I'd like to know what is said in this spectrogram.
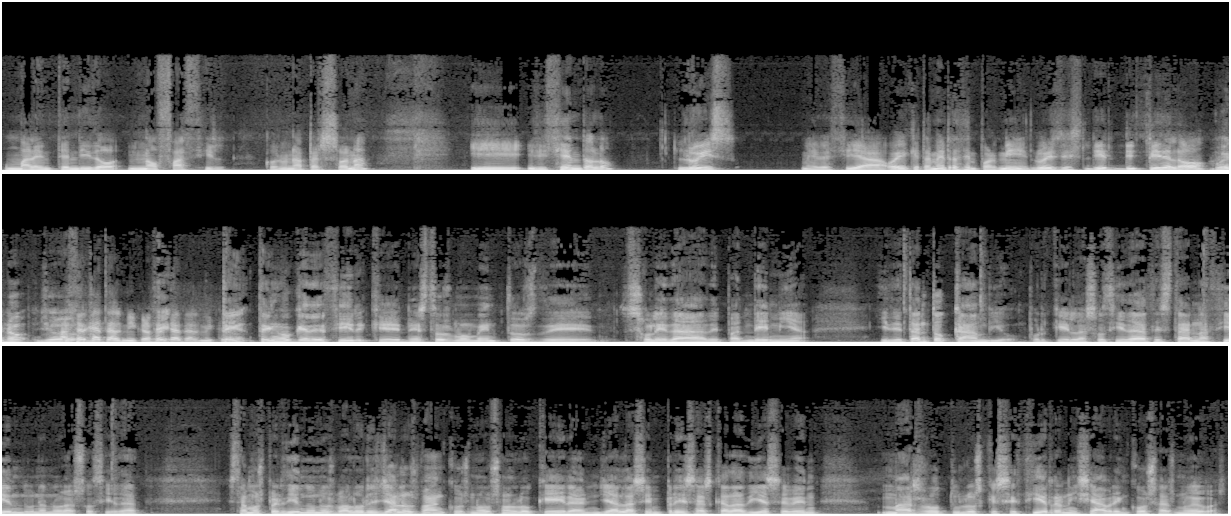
un malentendido no fácil con una persona. Y, y diciéndolo, Luis me decía, oye, que también recen por mí. Luis, pídelo. Bueno, yo... Acércate al micro, acércate al micro. tengo que decir que en estos momentos de soledad, de pandemia y de tanto cambio, porque la sociedad está naciendo una nueva sociedad, estamos perdiendo unos valores. Ya los bancos no son lo que eran, ya las empresas cada día se ven más rótulos que se cierran y se abren cosas nuevas.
